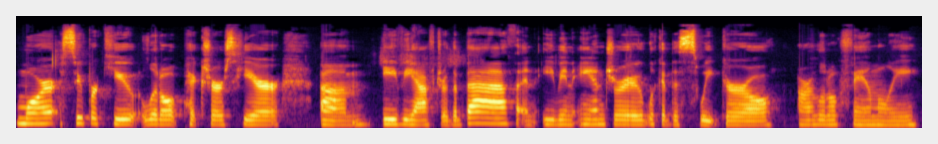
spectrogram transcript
more super cute little pictures here. Um, Evie after the bath and Evie and Andrew. Look at this sweet girl, our little family.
